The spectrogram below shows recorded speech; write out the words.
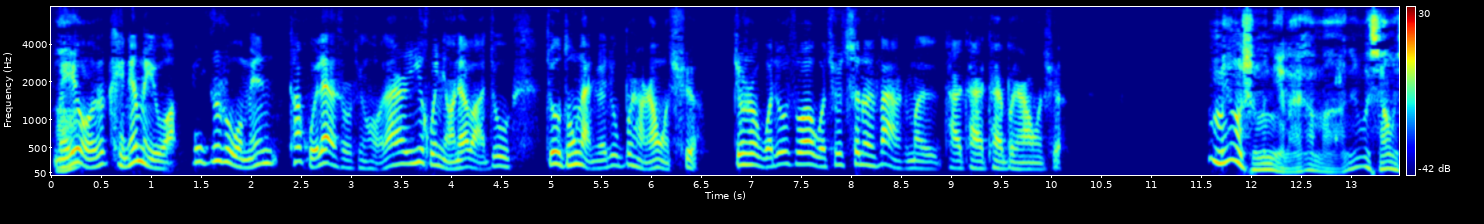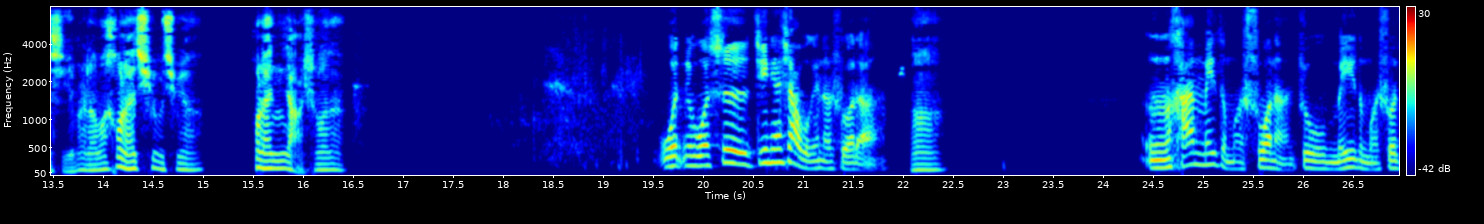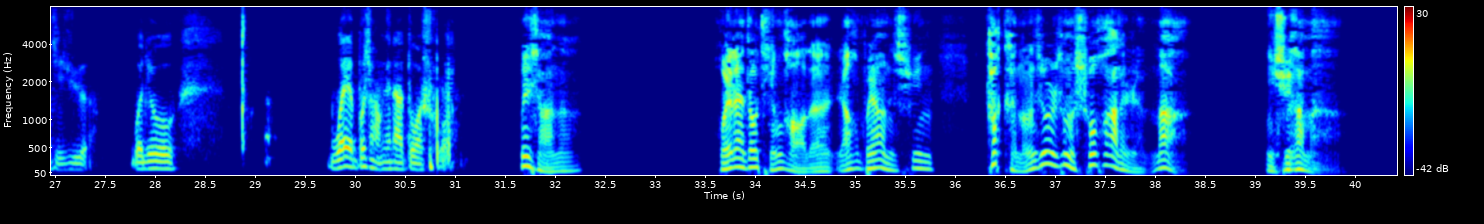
没有，这肯定没有啊！就就是我们他回来的时候挺好，但是一回娘家吧，就就总感觉就不想让我去，就是我就说我去吃顿饭什么，他他他也不想让我去。没有什么，你来干嘛？你说我想我媳妇了，完后来去不去啊？后来你咋说的？我我是今天下午跟他说的。嗯。嗯，还没怎么说呢，就没怎么说几句，我就。我也不想跟他多说，为啥呢？回来都挺好的，然后不让你去，他可能就是这么说话的人吧？你去干嘛？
